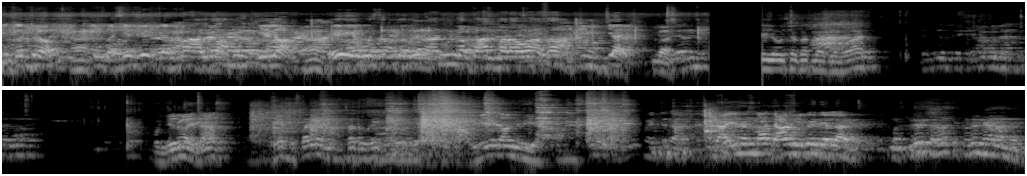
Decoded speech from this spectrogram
एकत्र असे जे जन्म आलो आपण केला हे. व्यवस्थित करून आज तुला पार पाडावा असा आमची इच्छा आहे. बर येऊ शकत नाही तेव्हा राजन मा दहा रुपये दिला म्हटले त्याला तिकडे नेला नाही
